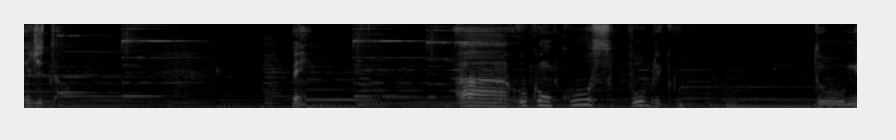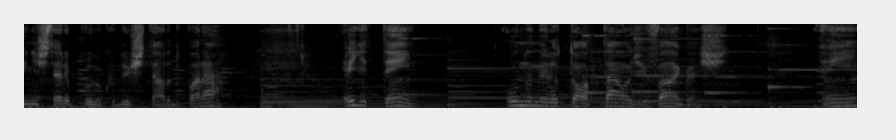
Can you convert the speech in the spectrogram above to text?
edital. Bem, a, o concurso público do Ministério Público do Estado do Pará, ele tem o número total de vagas em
